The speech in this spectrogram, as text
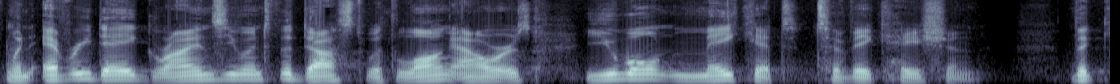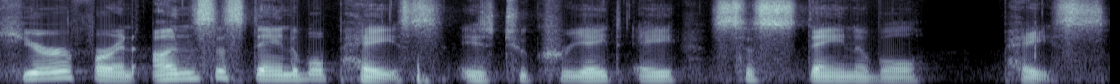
When every day grinds you into the dust with long hours, you won't make it to vacation. The cure for an unsustainable pace is to create a sustainable pace.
